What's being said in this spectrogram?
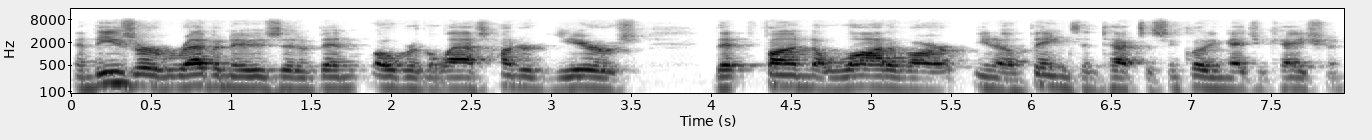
and these are revenues that have been over the last hundred years that fund a lot of our you know things in Texas, including education.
